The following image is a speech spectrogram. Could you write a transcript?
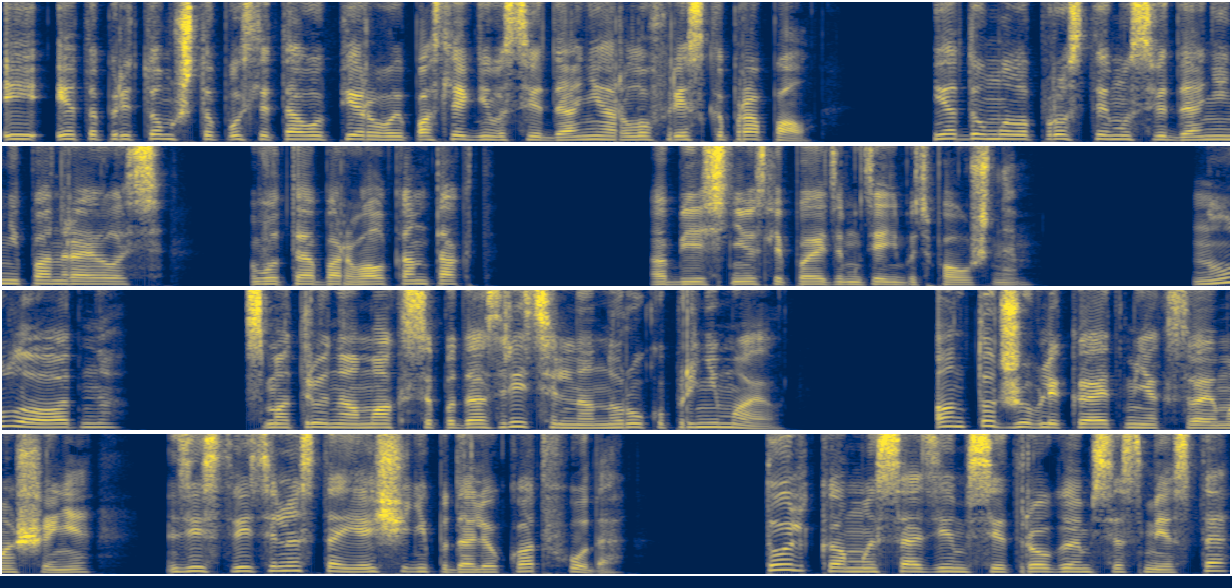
И это при том, что после того первого и последнего свидания Орлов резко пропал. Я думала, просто ему свидание не понравилось. Вот и оборвал контакт. Объясню, если поедем где-нибудь поужинаем. Ну ладно. Смотрю на Макса подозрительно, но руку принимаю. Он тут же увлекает меня к своей машине, действительно стоящей неподалеку от входа. Только мы садимся и трогаемся с места,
